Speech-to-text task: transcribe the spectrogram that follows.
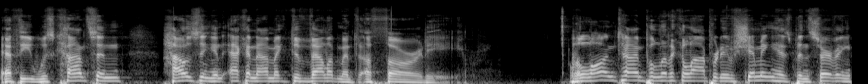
at the Wisconsin Housing and Economic Development Authority. The longtime political operative Schimming has been serving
